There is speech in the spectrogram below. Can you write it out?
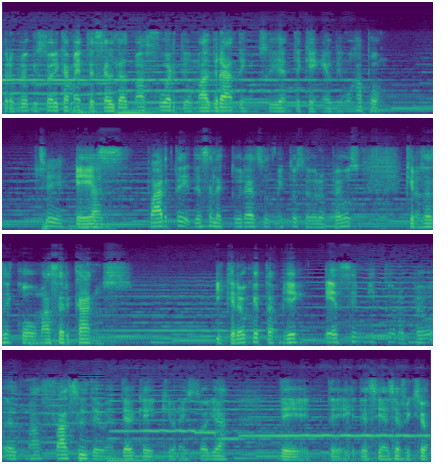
pero creo que históricamente Zelda es más fuerte o más grande en Occidente que en el mismo Japón Sí, es parte de esa lectura de esos mitos europeos que nos hacen como más cercanos. Y creo que también ese mito europeo es más fácil de vender que, que una historia de, de- de ciencia ficción.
